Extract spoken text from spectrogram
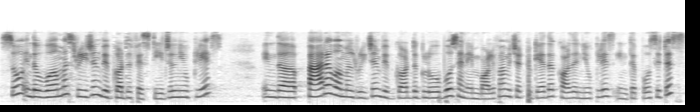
So in the vermis region we've got the fastigial nucleus in the paravermal region, we've got the globose and emboliform which are together called the nucleus interpositus.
